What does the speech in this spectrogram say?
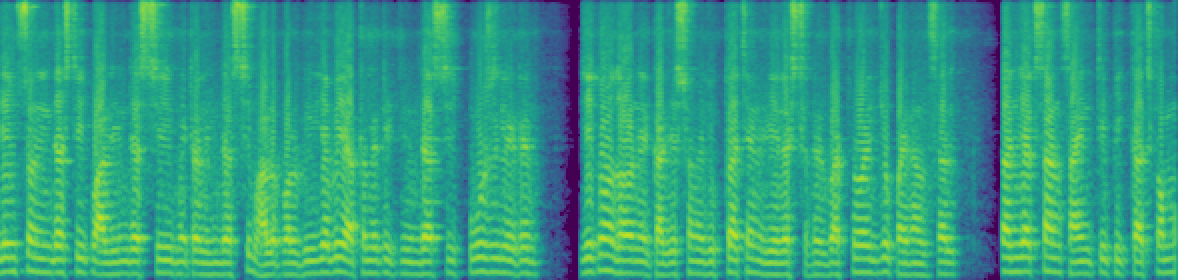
জেমস্টোন ইন্ডাস্ট্রি পাল ইন্ডাস্ট্রি মেটাল ইন্ডাস্ট্রি ভালো ফল দিয়ে যাবে। অ্যাথলেটিক ইন্ডাস্ট্রি স্পোর্টস রিলেটেড যে কোনো ধরনের কাজের সঙ্গে যুক্ত আছেন। রিয়েল এস্টেটের ব্যবসা বাণিজ্য ফাইন্যান্সিয়াল ট্রানজাকশন সাইন্টিফিক কাজকর্ম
